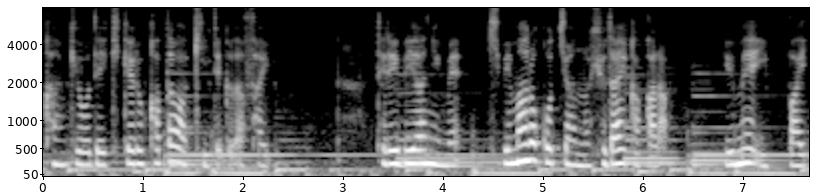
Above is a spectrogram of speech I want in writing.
環境で聴ける方は聴いてください。テレビアニメ「ちびまる子ちゃん」の主題歌から「夢いっぱい」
